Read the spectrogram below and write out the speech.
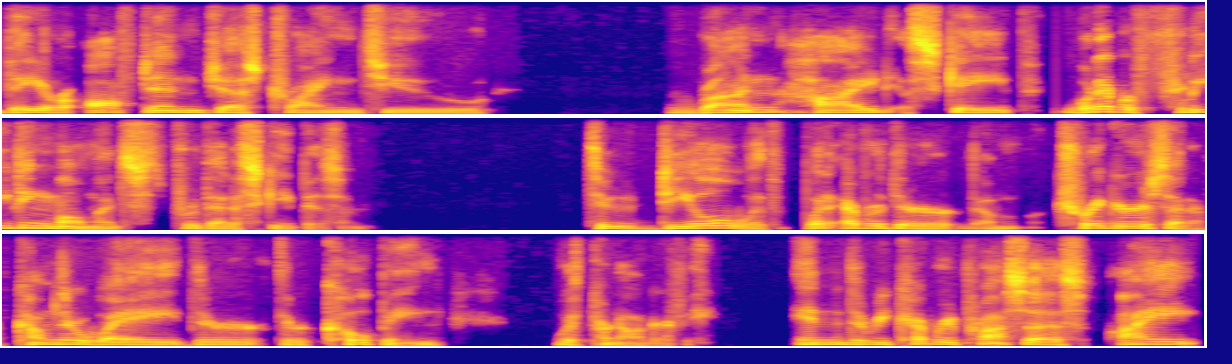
They are often just trying to run, hide, escape, whatever fleeting moments for that escapism. To deal with whatever their um, triggers that have come their way they're they're coping with pornography. In the recovery process i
